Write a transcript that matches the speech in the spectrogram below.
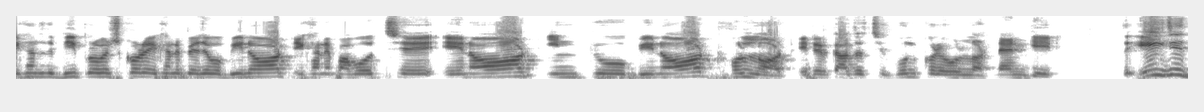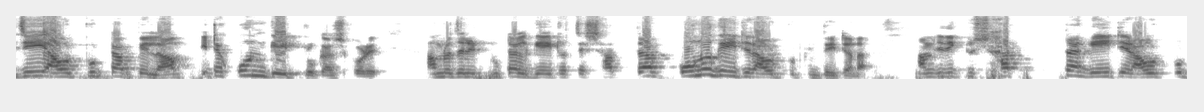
এখানে যদি বি প্রবেশ করে, এখানে পেয়ে যাব বি নট এখানে পাবো হচ্ছে A NOT into B NOT whole NOT এটার কাজ হচ্ছে গুণ করে হোল নট ন্যান গেট তো এই যে যেই আউটপুটটা পেলাম, এটা কোন গেট প্রকাশ করে? আমরা জানি টোটাল গেট হচ্ছে সাতটা, কোনো গেটের আউটপুট কিন্তু এটা না। আমি যদি একটু সাতটা গেটের আউটপুট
